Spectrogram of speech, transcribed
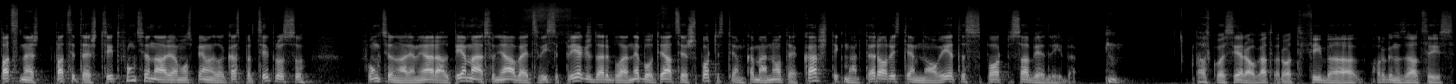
Pacitēšu citu funkcionāru, jo mums pieminēja, kas par Ciprusu. Funkcionāriem jārāda piemērs un jāveic visi priekšdarbi, lai nebūtu jācieš sportistiem, kamēr notiek karš, tikmēr teroristiem nav vietas sporta sabiedrībā. Tas, ko es ieraugu, atverot FIBA organizācijas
